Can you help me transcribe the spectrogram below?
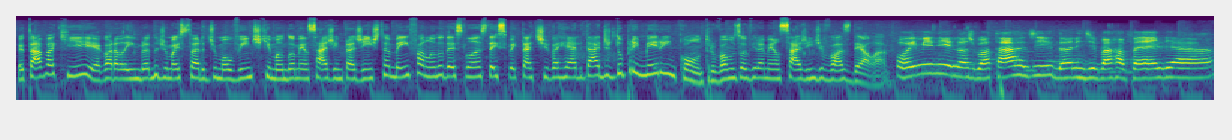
Eu tava aqui, agora lembrando de uma história de uma ouvinte que mandou mensagem pra gente também, falando desse lance da expectativa realidade do primeiro encontro. Vamos ouvir a mensagem de voz dela. Oi meninas, boa tarde. Dani de Barra Velha,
